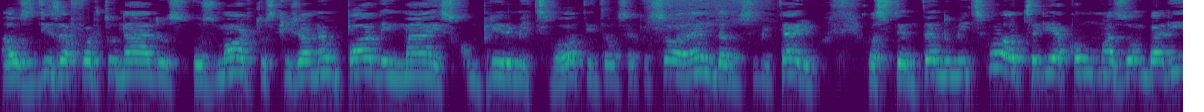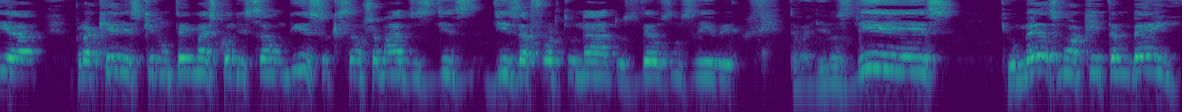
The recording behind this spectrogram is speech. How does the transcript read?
aos desafortunados, os mortos que já não podem mais cumprir mitzvot. Então, se a pessoa anda no cemitério ostentando mitzvot, seria como uma zombaria para aqueles que não têm mais condição disso, que são chamados des desafortunados. Deus nos livre. Então, ele nos diz que o mesmo aqui também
